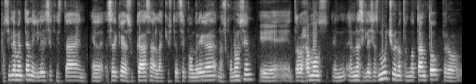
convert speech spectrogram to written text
posiblemente en la iglesia que está en, cerca de su casa a la que usted se congrega, nos conocen. Eh, trabajamos en, unas iglesias mucho, en otras no tanto, pero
